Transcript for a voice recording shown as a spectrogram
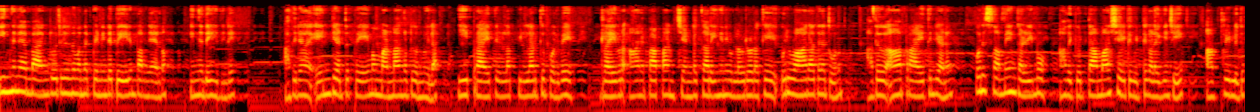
ഇന്നലെ ബാംഗ്ലൂരിൽ നിന്ന് വന്ന പെണ്ണിന്റെ പേരും പറഞ്ഞായിരുന്നു. ഇന്നതേ ഇതിന്റെ. അതിന് എന്റെ അടുത്ത് പ്രേമം മണ്ണാങ്കട്ടൊന്നുമില്ല. ഈ പ്രായത്തിലുള്ള പിള്ളേർക്ക് പൊതുവെ ഡ്രൈവർ ആനപ്പാപ്പാൻ ചെണ്ടക്കാർ ഇങ്ങനെയുള്ളവരോടൊക്കെ ഒരു ആരാധന തോന്നും. അത് ആ പ്രായത്തിന്റെയാണ്. ഒരു സമയം കഴിയുമ്പോൾ അതൊക്കെ ഒരു തമാശയായിട്ട് വിട്ട് കളയുകയും ചെയ്യും അത്രയുള്ളൂ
